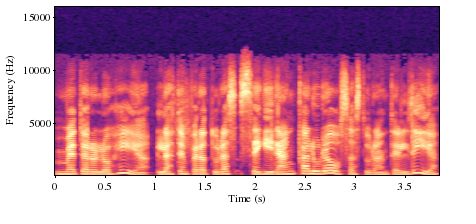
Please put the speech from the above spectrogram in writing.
Meteorología, las temperaturas seguirán calurosas durante el día,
